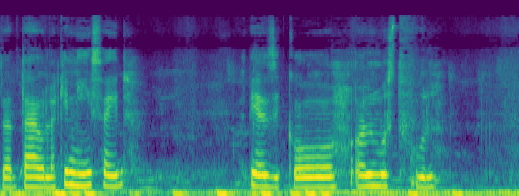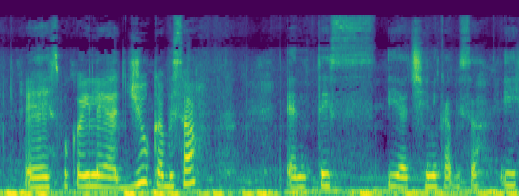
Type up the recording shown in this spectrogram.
za dhao lakini hii side pia ziko almost full. Eh, isipokuwa ile ya juu kabisa. And this hii ya chini kabisa. Hii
